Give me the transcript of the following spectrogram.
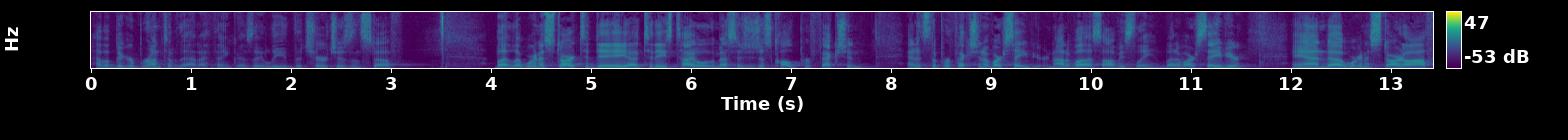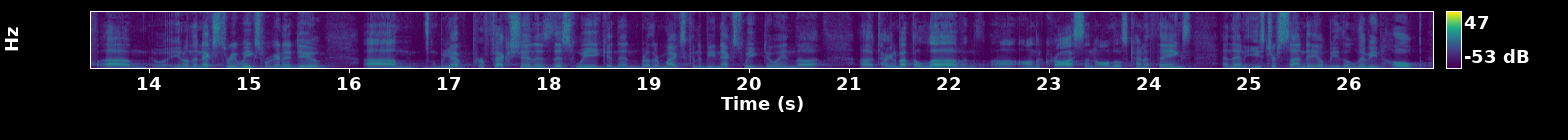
have a bigger brunt of that, I think, as they lead the churches and stuff. But we're going to start today. Uh, today's title of the message is just called Perfection, and it's the perfection of our Savior, not of us, obviously, but of our Savior. And uh, we're going to start off, um, you know, in the next three weeks, we're going to do um, we have perfection as this week, and then Brother Mike's going to be next week doing the uh, talking about the love and uh, on the cross and all those kind of things. And then Easter Sunday will be the living hope.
